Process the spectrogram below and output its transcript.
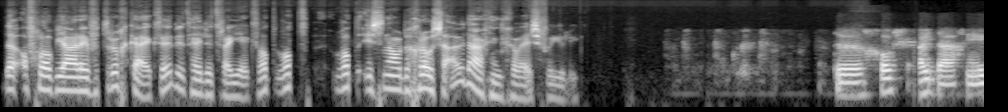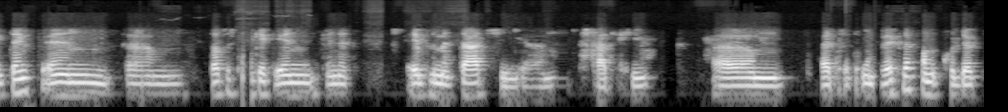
de afgelopen jaren even terugkijkt, hè, dit hele traject, wat, wat, wat is nou de grootste uitdaging geweest voor jullie? de grootste uitdaging, ik denk, en um, dat is denk ik in, in het implementatiestrategie. Um, het, het, ontwikkelen van het product,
